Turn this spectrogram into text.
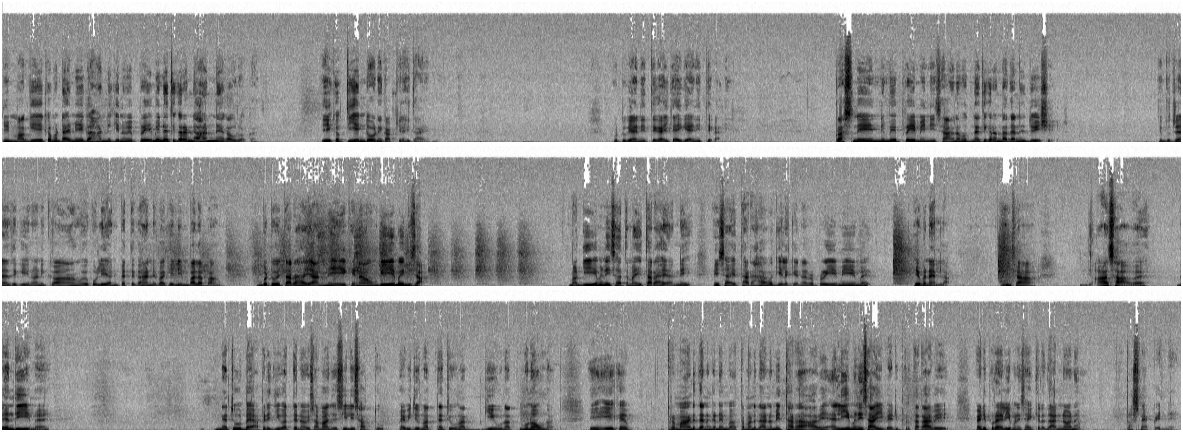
මේ මගේ එකමටයි මේ ගහන්නේ කියන මේ ප්‍රේමේ නැති කරන්න අහන්නේ කවුරක්වත්. ඒක තියෙන්න ඕන එකක් කියලා හිතාගෙන. කොටු ගෑනිත් එකයි කැහි ගෑනිත් එකයි. ප්‍රශ්නේ එන්නේ මේ ප්‍රේමේ නිසා නමුත් නැති කරන්න හදන්නේ ද්වේෂය. ඉතින් බුදුරජාණන් කියනවා නිකාං ඔය කොළේ අනිත් පැත්ත ගහන්න එපා කෙලින් බලපං. උඹට ওই තරහ යන්නේ ඒ කෙනා උඹේම නිසා. මගේම නිසා තමයි තරහ යන්නේ. ඒ නිසා ඒ තරහව කියලා කියන ප්‍රේමේම හේව නැල්ලක්. ඒ නිසා ආසාව බැඳීම නැතුව බෑ. අපිට ජීවත් වෙන අපි සමාජශීලී සත්තු. පැවිදි වුණත් නැති වුණත් ගිහි වුණත් මොනවා වුණත්. ඒ ඒක ප්‍රමාණ දැනගෙන තමයි දන්න මේ තරහ ආවේ ඇලීම නිසායි. වැඩිපුර තරහවේ වැඩිපුර ඇලීම නිසායි කියලා දන්නවනම් ප්‍රශ්නයක් වෙන්නේ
